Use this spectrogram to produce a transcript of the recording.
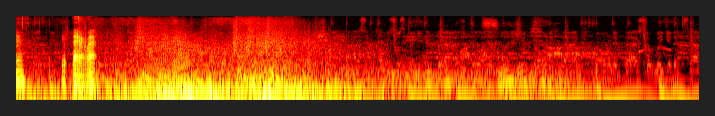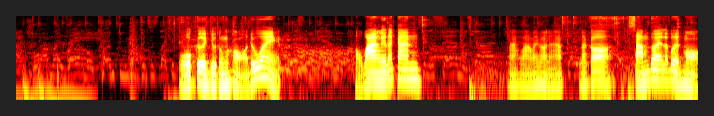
ยเก็บแตกแล้ว โอ้เกิดอยู่ตรงหอด้วย ขอวางเลยละกันมาวางไว้ก่อนนะครับ แล้วก็ซ้ำด้วยระเบิดหมอก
